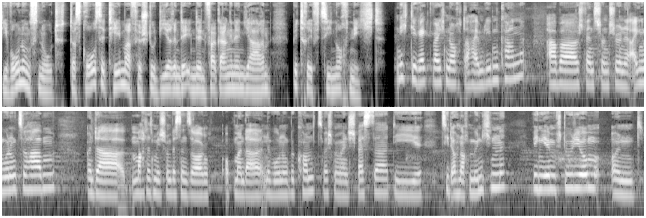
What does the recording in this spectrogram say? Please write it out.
Die Wohnungsnot, das große Thema für Studierende in den vergangenen Jahren, betrifft sie noch nicht. Nicht direkt, weil ich noch daheim leben kann, aber ich fände es schon schön, eine eigene Wohnung zu haben. Und da macht es mir schon ein bisschen Sorgen, ob man da eine Wohnung bekommt. Zum Beispiel meine Schwester, die zieht auch nach München wegen ihrem Studium und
